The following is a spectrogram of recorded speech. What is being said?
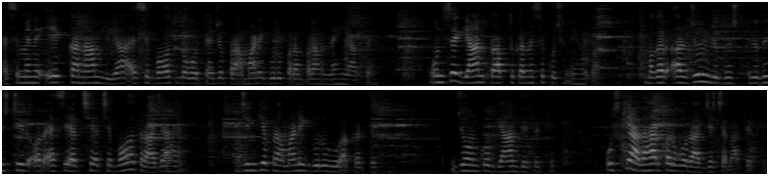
ऐसे मैंने एक का नाम लिया, ऐसे बहुत लोग होते हैं जो प्रामाणिक गुरु परंपरा में नहीं आते उनसे ज्ञान प्राप्त करने से कुछ नहीं होगा। मगर अर्जुन युधिष्ठिर और ऐसे अच्छे अच्छे बहुत राजा हैं, जिनके प्रामाणिक गुरु हुआ करते थे, जो उनको ज्ञान देते थे। उसके आधार पर वो राज्य चलाते थे।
